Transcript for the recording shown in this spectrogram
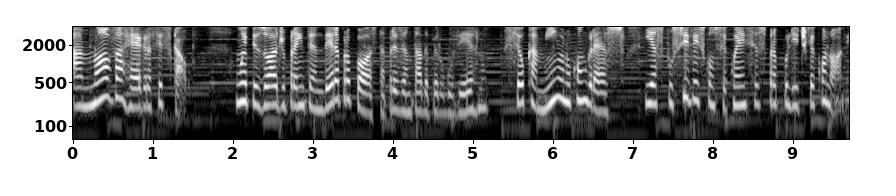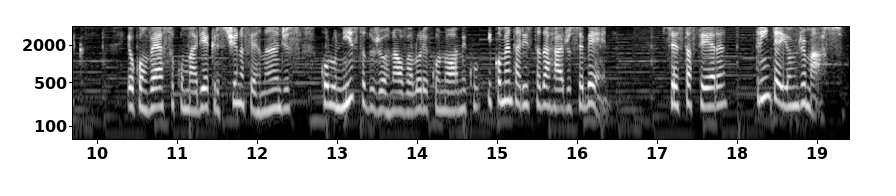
a nova regra fiscal um episódio para entender a proposta apresentada pelo governo, seu caminho no Congresso e as possíveis consequências para a política econômica. Eu converso com Maria Cristina Fernandes, colunista do jornal Valor Econômico e comentarista da Rádio CBN. Sexta-feira, 31 de março.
